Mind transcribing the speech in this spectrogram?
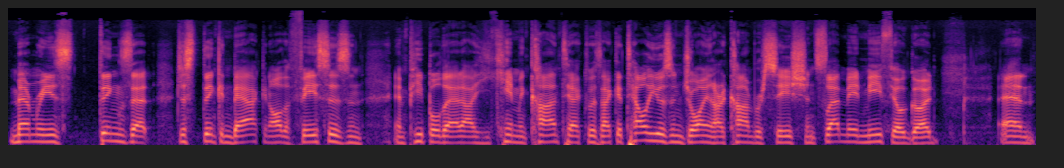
memories, things that just thinking back and all the faces and, and people that uh, he came in contact with, I could tell he was enjoying our conversation. So that made me feel good. And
